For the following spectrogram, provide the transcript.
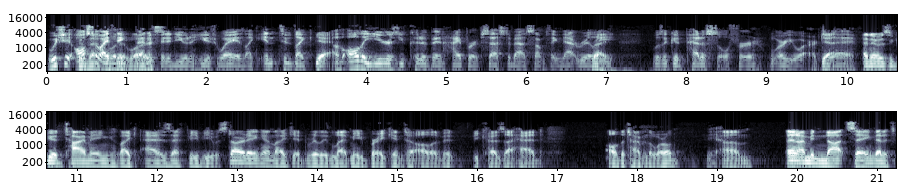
Which also I think benefited you in a huge way. Like into like Yeah. of all the years you could have been hyper obsessed about something, that really Right. was a good pedestal for where you are today. And it was a good timing, like as FPV was starting, and like it really let me break into all of it because I had all the time in the world. Yeah. Um, and I mean, not saying that it's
